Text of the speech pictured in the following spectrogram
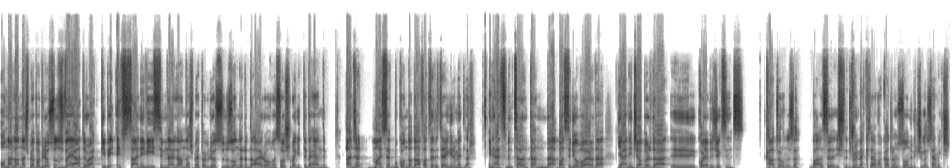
onlarla anlaşma yapabiliyorsunuz veya Rock gibi efsanevi isimlerle anlaşma yapabiliyorsunuz. Onların da ayrı olması hoşuma gitti beğendim. Ancak maalesef bu konuda daha fazla detaya girmediler. Enhancement Talent'tan da bahsediyor bu arada. Yani Jabber'da e, koyabileceksiniz kadronuza. Bazı işte Drew McIntyre var kadronuzda onu güçlü göstermek için.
